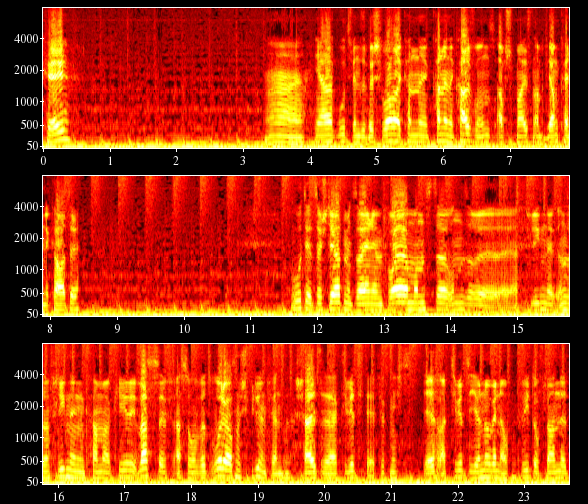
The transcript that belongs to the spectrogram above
Okay. Ah, ja gut, wenn sie beschworen kann, kann eine Karte von uns abschmeißen, aber wir haben keine Karte. Gut, er zerstört mit seinem Feuermonster unsere äh, fliegende, unseren fliegenden Kamakiri. Was? Achso, wird, wurde aus dem Spiel entfernt. Scheiße, da aktiviert sich der Effekt nicht. Der aktiviert sich ja nur, wenn er auf dem Friedhof landet.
